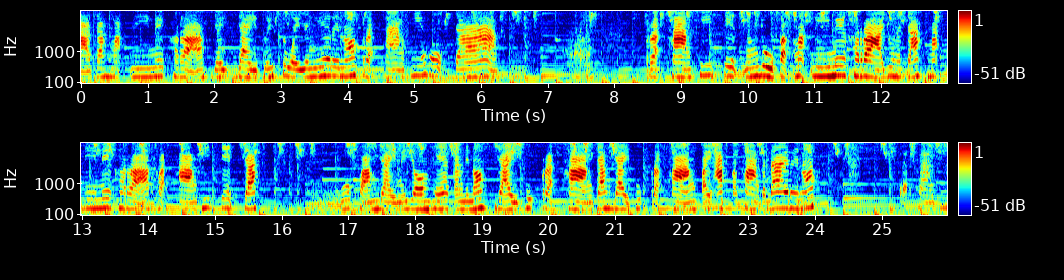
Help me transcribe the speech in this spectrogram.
าจ้ะมะนีเมฆราใหญ่ๆสวยๆอย่างนี้เลยเนาะกระถางที่หกจ้ากระถางที่เจ็ดยังอยู่กับมะนีเมฆราอยู่นะจ๊ะมะนีเมฆรากระถางที่เจ็ดจ้ะ โอ้ความใหญ่ไม่ยอมแพ้กันเลยเนาะใหญ่ทุกกระถางจ้ะใหญ่ทุกกระถางไปอัพกระถางกันได้เลยเนาะกระถางที่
